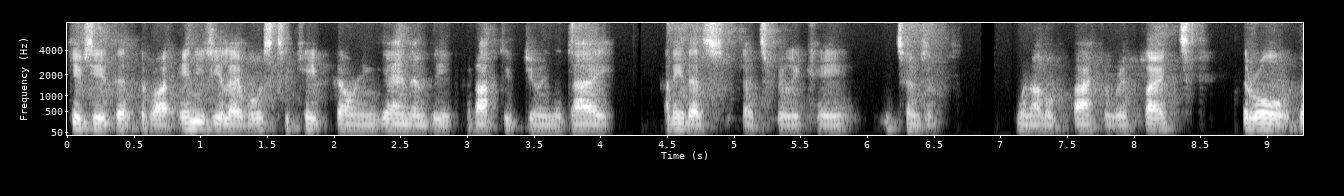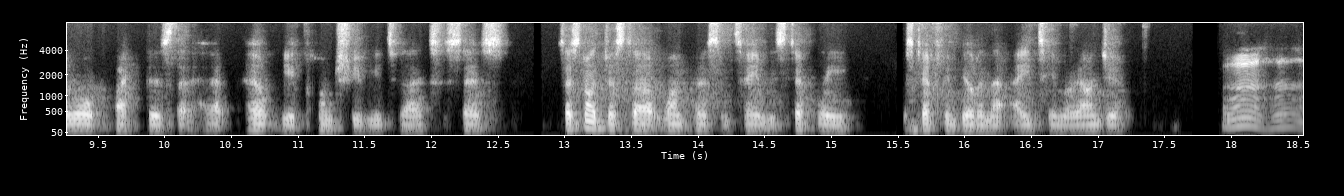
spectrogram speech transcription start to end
gives you the, the right energy levels to keep going again and be productive during the day. I think that's that's really key in terms of when I look back and reflect. They're all they're all factors that help you contribute to that success. So it's not just a one person team. It's definitely it's definitely building that A team around you. Mm-hmm.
